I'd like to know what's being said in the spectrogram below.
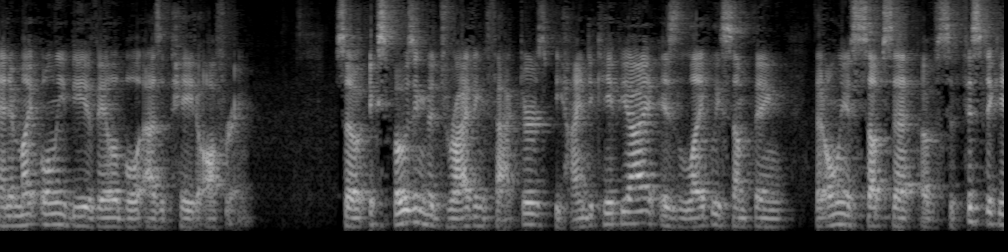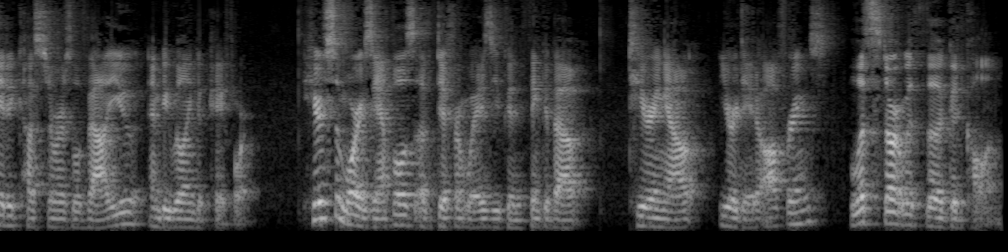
and it might only be available as a paid offering. So exposing the driving factors behind a KPI is likely something that only a subset of sophisticated customers will value and be willing to pay for. Here's some more examples of different ways you can think about tiering out your data offerings. Let's start with the good column.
